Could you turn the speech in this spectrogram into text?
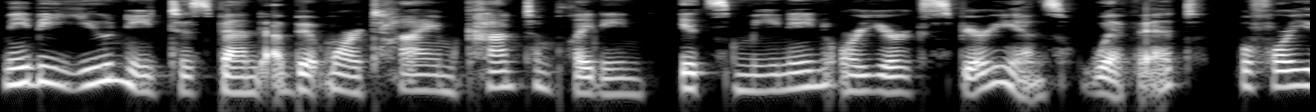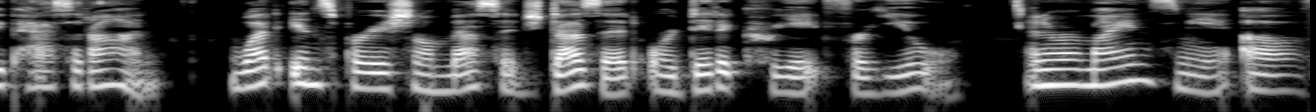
Maybe you need to spend a bit more time contemplating its meaning or your experience with it before you pass it on. What inspirational message does it or did it create for you? And it reminds me of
